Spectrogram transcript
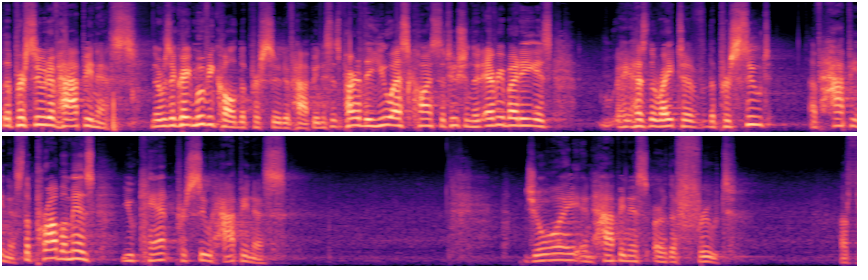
The Pursuit of Happiness. There was a great movie called The Pursuit of Happiness. It's part of the U.S. Constitution that everybody is, has the right to the pursuit of happiness. The problem is, you can't pursue happiness. Joy and happiness are the fruit of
